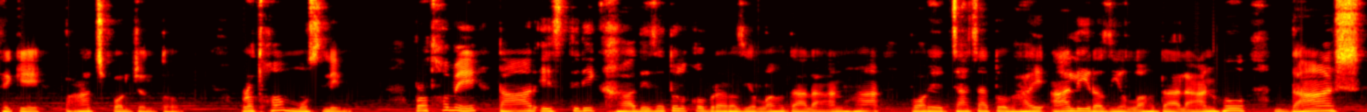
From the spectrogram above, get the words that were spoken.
থেকে পাঁচ পর্যন্ত। প্রথম মুসলিম। প্রথমে তার স্ত্রী খাদিজাতুল কোবরা রাজিয়াল্লাহ তালা আনহা, পরে চাচাতো ভাই আলী রাজিয়াল্লাহ তালা আনহু, দাস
